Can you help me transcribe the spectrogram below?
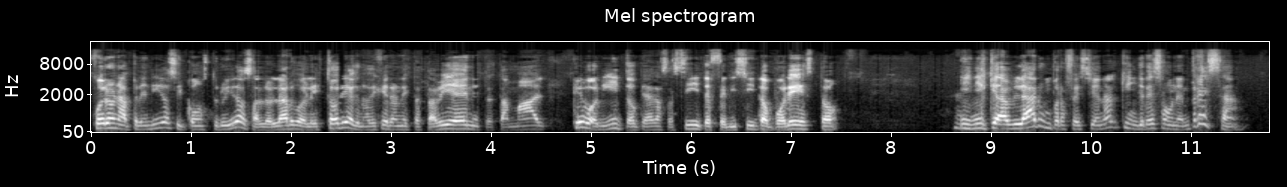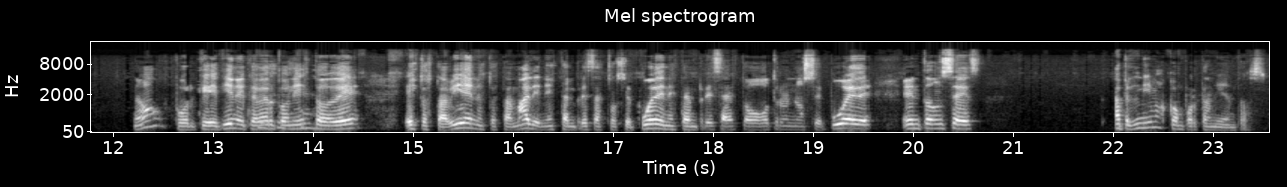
fueron aprendidos y construidos a lo largo de la historia, que nos dijeron esto está bien, esto está mal, qué bonito que hagas así, te felicito por esto. Y ni que hablar un profesional que ingresa a una empresa, ¿no? Porque tiene que ver con esto de esto está bien, esto está mal, en esta empresa esto se puede, en esta empresa esto otro no se puede. Entonces, aprendimos comportamientos.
